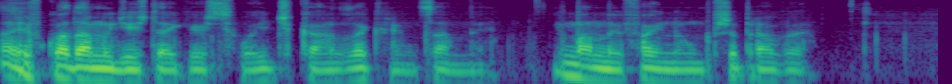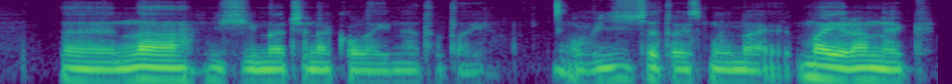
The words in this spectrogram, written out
No i wkładamy gdzieś do jakiegoś słoiczka, zakręcamy i mamy fajną przyprawę e, na zimę czy na kolejne tutaj. O, widzicie, to jest mój maj- majeranek,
